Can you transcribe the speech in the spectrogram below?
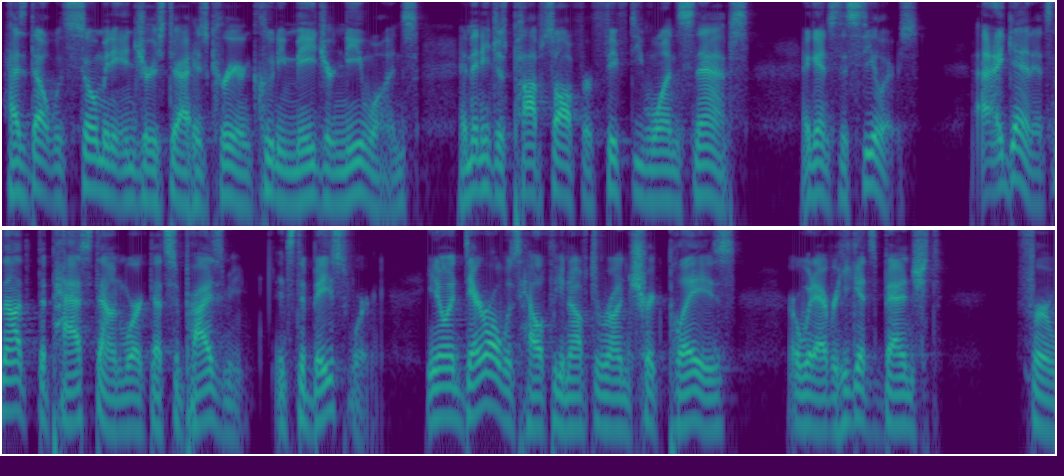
has dealt with so many injuries throughout his career, including major knee ones. And then he just pops off for 51 snaps against the Steelers. Again, it's not the pass down work that surprised me, it's the base work. You know, and Darrel was healthy enough to run trick plays or whatever. He gets benched for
